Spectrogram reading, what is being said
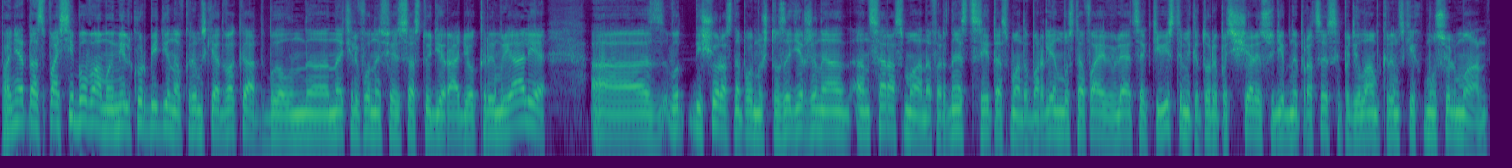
Понятно, спасибо вам. Эмиль Курбединов, крымский адвокат, был на, на телефонной связи со студией радио Крым Реалии. А, вот еще раз напомню, что задержанные Ансар Османов, Эрнест Сейт Османов, Марлен Мустафаев являются активистами, которые посещали судебные процессы по делам крымских мусульман.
